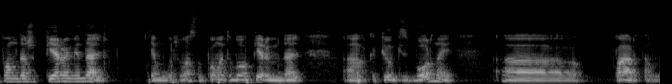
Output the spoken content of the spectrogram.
по-моему, даже первая медаль. Я могу ошибаться, но, по-моему, это была первая медаль а, в копилке сборной. А, пар там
